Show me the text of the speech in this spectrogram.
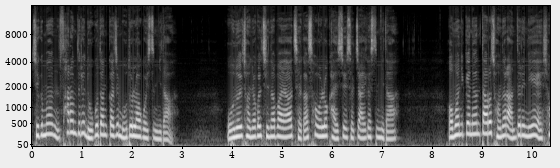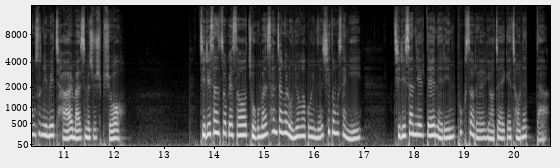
지금은 사람들이 노고단까지 못 올라오고 있습니다. 오늘 저녁을 지나봐야 제가 서울로 갈 수 있을지 알겠습니다. 어머니께는 따로 전화를 안 들으니 형수님이 잘 말씀해 주십시오. 지리산 속에서 조그만 산장을 운영하고 있는 시동생이 지리산 일대에 내린 폭설을 여자에게 전했다.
